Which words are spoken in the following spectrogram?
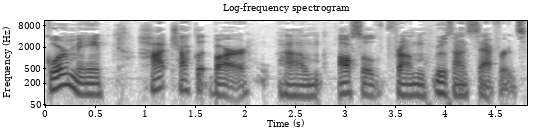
gourmet hot chocolate bar, um, also from Ruth on Stafford's.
